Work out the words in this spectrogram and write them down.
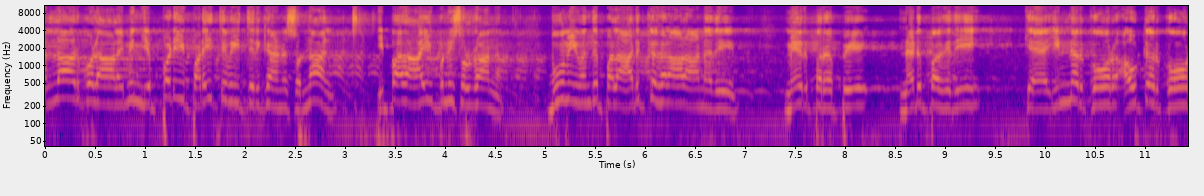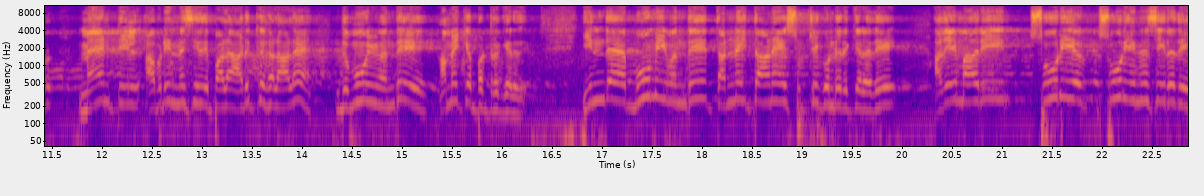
அல்லாஹ் போல ஆலமின் எப்படி படைத்து வைத்திருக்கான்னு சொன்னால் இப்போ அதை ஆய்வு பண்ணி சொல்கிறாங்க பூமி வந்து பல அடுக்குகளால் ஆனது. மேற்பரப்பு நடுப்பகுதி inner core outer core mantle அப்படின்னு நினைச்சது பல அடுக்குகளால் இந்த பூமி வந்து அமைக்கப்பட்டிருக்கிறது. இந்த பூமி வந்து தன்னைத்தானே சுற்றி கொண்டிருக்கிறது. அதே மாதிரி சூரிய சூரியன் என்ன செய்யறது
